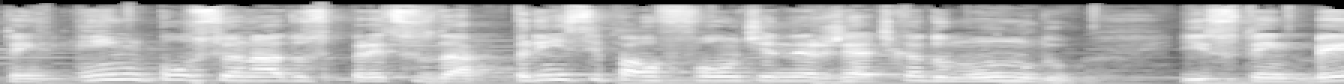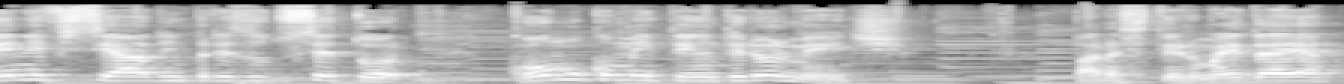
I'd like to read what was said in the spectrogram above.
têm impulsionado os preços da principal fonte energética do mundo, isso tem beneficiado empresas do setor, como comentei anteriormente. Para se ter uma ideia,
